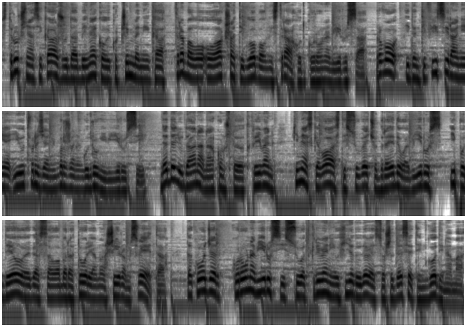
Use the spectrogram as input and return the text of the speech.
Stručnjaci kažu da bi nekoliko čimbenika trebalo olakšati globalni strah od koronavirusa. Prvo, identificiran je i utvrđen brže nego drugi virusi. Nedelju dana nakon što je otkriven, kineske vlasti su već odredile virus i podijelile ga sa laboratorijama širom svijeta. Također, koronavirusi su otkriveni u 1960. godinama.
